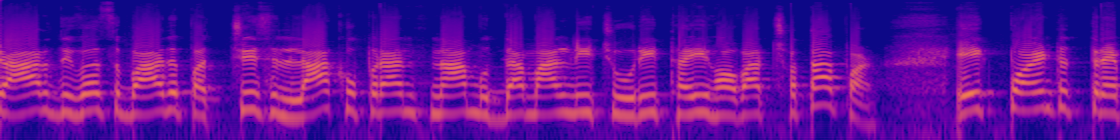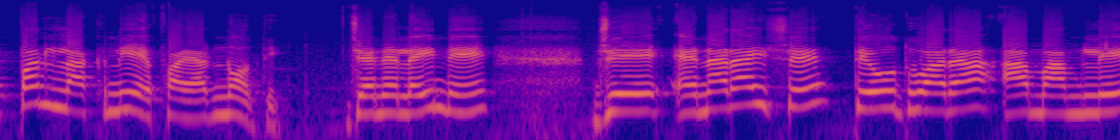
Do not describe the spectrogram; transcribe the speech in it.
ચાર દિવસ બાદ પચીસ લાખ ઉપરાંતના મુદ્દામાલની ચોરી થઈ હોવા છતાં પણ એક પોઈન્ટ ત્રેપન લાખની એફઆઈઆર નહોતી જેને લઈને જે એનઆરઆઈ છે, તેઓ દ્વારા આ મામલે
